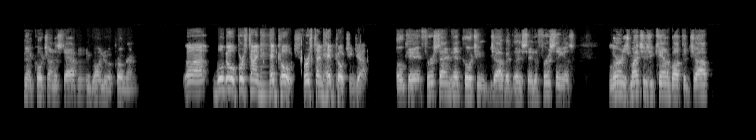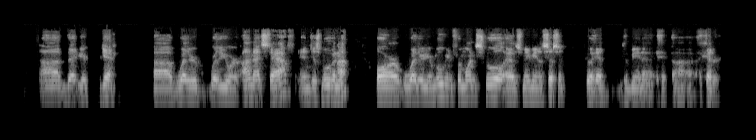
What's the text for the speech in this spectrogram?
been a coach on the staff and going to a program? Uh, we'll go first-time head coach, first-time head coaching job. Okay, first-time head coaching job. I say the first thing is learn as much as you can about the job uh, that you're getting. Uh, whether whether you are on that staff and just moving up, or whether you're moving from one school as maybe an assistant to a head to being a, uh, header.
